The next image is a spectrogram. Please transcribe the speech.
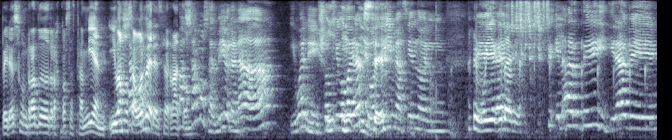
pero es un rato de otras cosas también. Y vamos a volver ese rato. Vayamos al medio de la nada. Y bueno, y yo Y- sigo bailando y y, vos se- haciendo el. El eh, de- el arte y tirarme.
